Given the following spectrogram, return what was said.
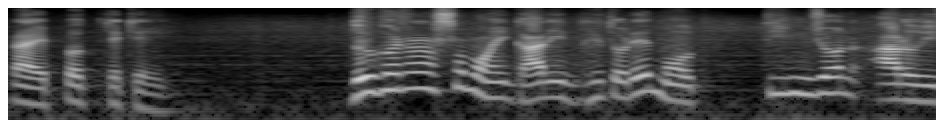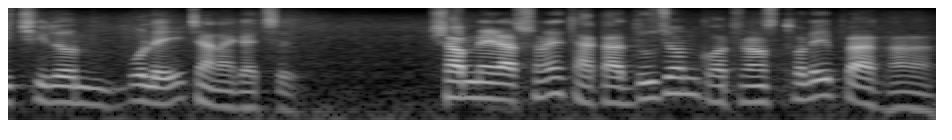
প্রায় প্রত্যেকেই। দুর্ঘটনার সময় গাড়ির ভিতরে মোট তিনজন আরোহী ছিলেন বলে জানা গেছে। সামনের আসনে থাকা দুজন ঘটনাস্থলেই প্রাণ হারান।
